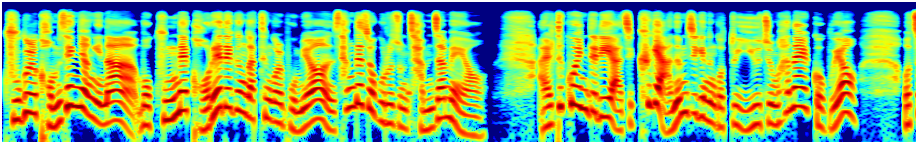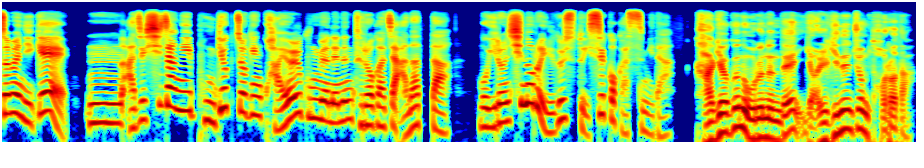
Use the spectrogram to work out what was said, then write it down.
구글 검색량이나 뭐 국내 거래 대금 같은 걸 보면 상대적으로 좀 잠잠해요. 알트코인들이 아직 크게 안 움직이는 것도 이유 중 하나일 거고요. 어쩌면 이게 음, 아직 시장이 본격적인 과열 국면에는 들어가지 않았다. 뭐 이런 신호로 읽을 수도 있을 것 같습니다. 가격은 오르는데 열기는 좀 덜하다.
